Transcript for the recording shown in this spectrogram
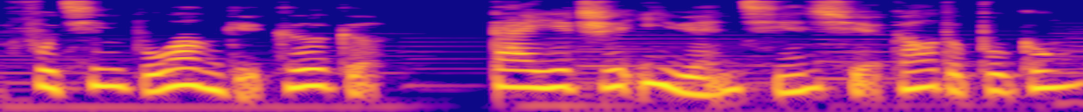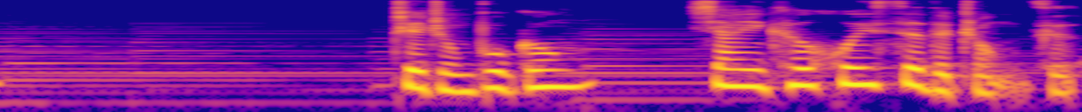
父亲不忘给哥哥。带一支一元钱雪糕的不公，这种不公像一颗灰色的种子，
